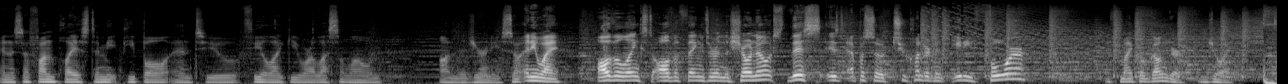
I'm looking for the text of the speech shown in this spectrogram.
and it's a fun place to meet people and to feel like you are less alone on the journey. So, anyway, all the links to all the things are in the show notes. This is episode 284 with Michael Gungor. Enjoy.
